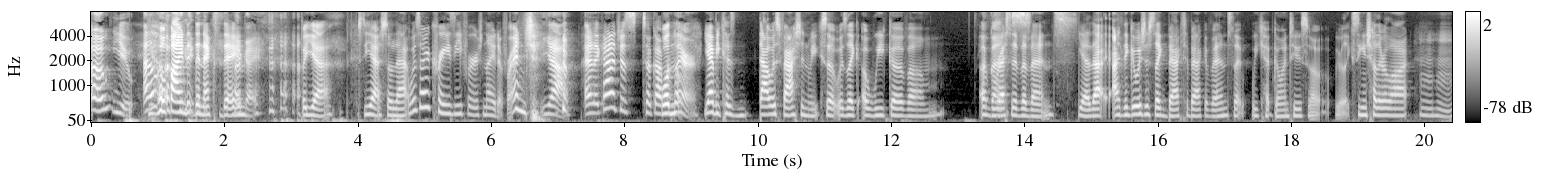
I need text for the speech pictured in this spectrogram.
O U. He'll find it the next day. Okay. But yeah. So yeah. So that was our crazy first night at French. yeah, and it kind of just took off Well, from no, there. Yeah, because that was fashion week, so it was like a week of um aggressive Events. events. Yeah, that I think it was just like back to back events that we kept going to. So we were like seeing each other a lot, Mm-hmm.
